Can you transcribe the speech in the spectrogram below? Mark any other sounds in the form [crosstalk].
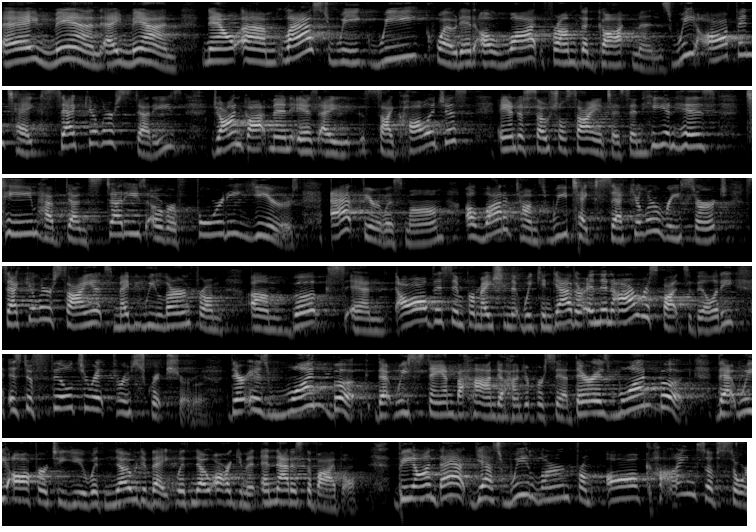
Amen. Amen. Now, um, last week we quoted a lot from the Gottmans. We often take secular studies. John Gottman is a psychologist and a social scientist, and he and his team have done studies over 40 years. At Fearless Mom, a lot of times we take secular research, secular science, maybe we learn from um, books and all this information that we can gather, and then our responsibility is to filter it through Scripture. Right. There is one book that we stand behind 100%. There is one book that we offer to you with no debate, with no argument, and that is the Bible. Beyond that, yes, we learn from all kinds of sources,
